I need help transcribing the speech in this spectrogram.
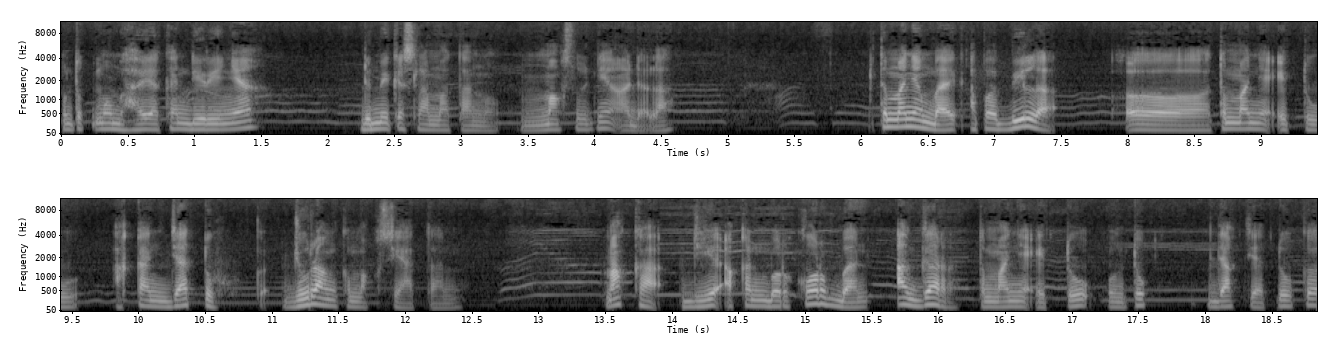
untuk membahayakan dirinya demi keselamatanmu. Maksudnya adalah teman yang baik apabila uh, temannya itu akan jatuh ke jurang kemaksiatan, maka dia akan berkorban agar temannya itu untuk tidak jatuh ke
